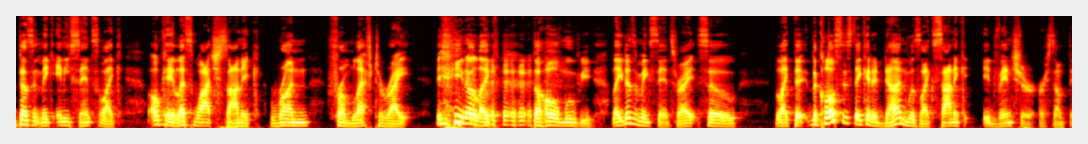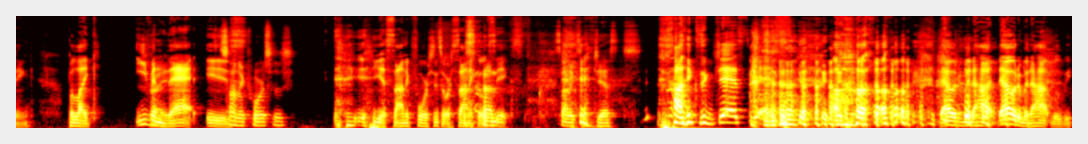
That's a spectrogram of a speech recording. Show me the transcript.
doesn't make any sense. Like okay let's watch sonic run from left to right. You know like the whole movie. Like it doesn't make sense right? So like the the closest they could have done was like sonic adventure or something. But like even Right. that is Sonic Forces. yeah sonic forces or sonic Son- 06 Sonic suggests. sonic suggests yes Uh, that would have been a hot that would have been a hot movie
